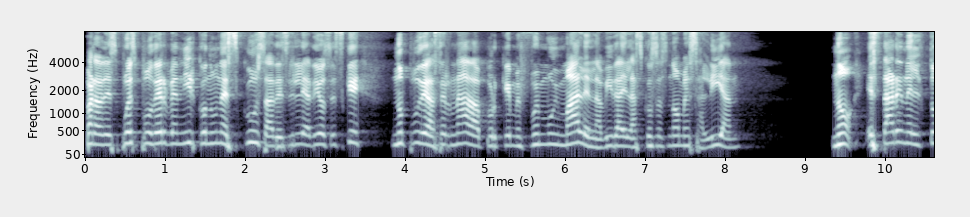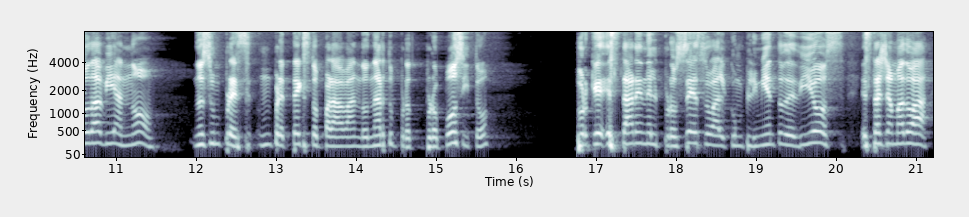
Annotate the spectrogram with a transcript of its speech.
para después poder venir con una excusa, decirle a Dios, es que no pude hacer nada porque me fue muy mal en la vida y las cosas no me salían. No, estar en el todavía no, no es un, pretexto para abandonar tu propósito, porque estar en el proceso al cumplimiento de Dios, estás llamado a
